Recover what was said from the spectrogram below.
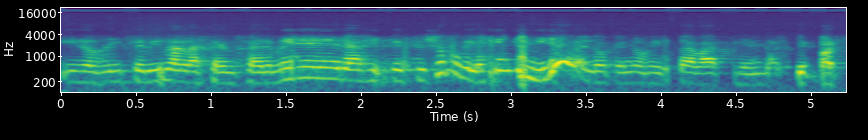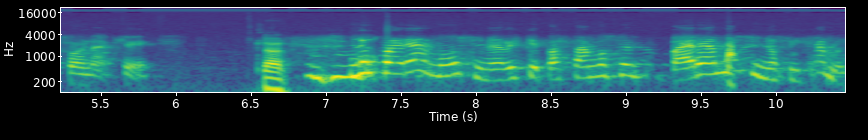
y nos dice vivan las enfermeras y qué sé yo, porque la gente miraba lo que nos estaba haciendo este personaje. Claro. Nos paramos, una vez que pasamos, paramos y nos fijamos,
